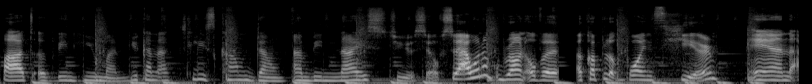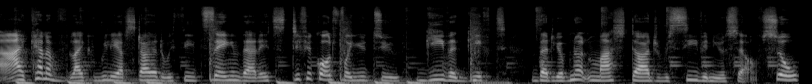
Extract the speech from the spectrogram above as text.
part of being human, you can at least calm down and be nice to yourself. So I want to run over a couple of points here. And I kind of like really have started with it saying that it's difficult for you to give a gift that you've not mastered receiving yourself. So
